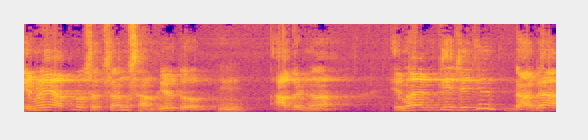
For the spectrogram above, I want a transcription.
એમણે આપનો સત્સંગ સાંભળ્યો તો આગળના. એમાં એમ કે છે કે દાદા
